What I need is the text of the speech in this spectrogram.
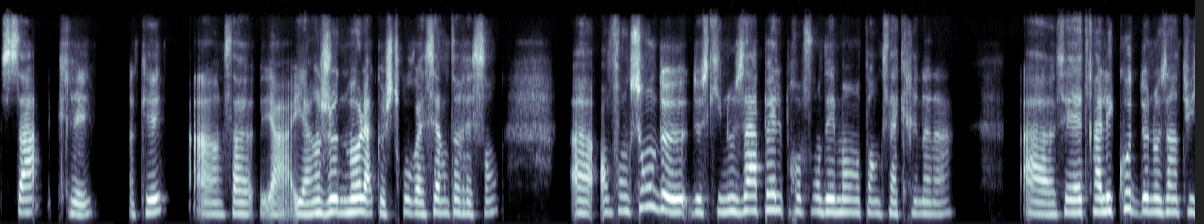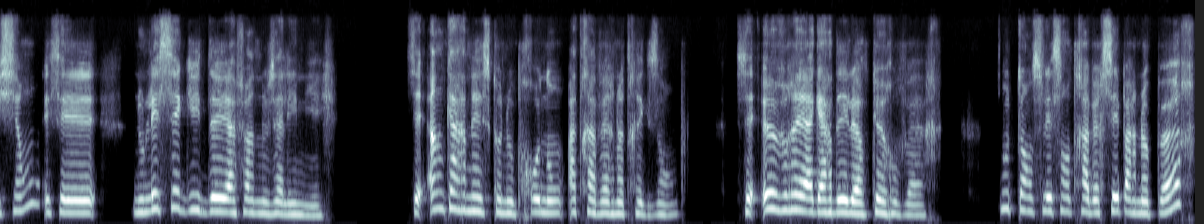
Sacré, ok? Ah, il y, a un jeu de mots là que je trouve assez intéressant. Euh, en fonction de, ce qui nous appelle profondément en tant que sacré nana, euh, c'est être à l'écoute de nos intuitions et c'est nous laisser guider afin de nous aligner. C'est incarner ce que nous prônons à travers notre exemple. C'est œuvrer à garder leur cœur ouvert, tout en se laissant traverser par nos peurs,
